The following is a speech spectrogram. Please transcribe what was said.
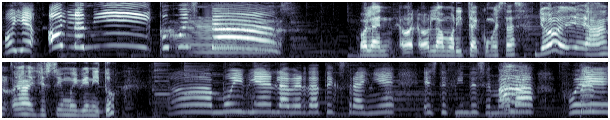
Oye, hola, Ni, ¿cómo estás? Hola, hola, Morita, ¿cómo estás? Yo, yo estoy muy bien, ¿y tú? Ah, muy bien, la verdad te extrañé. Este fin de semana fue...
